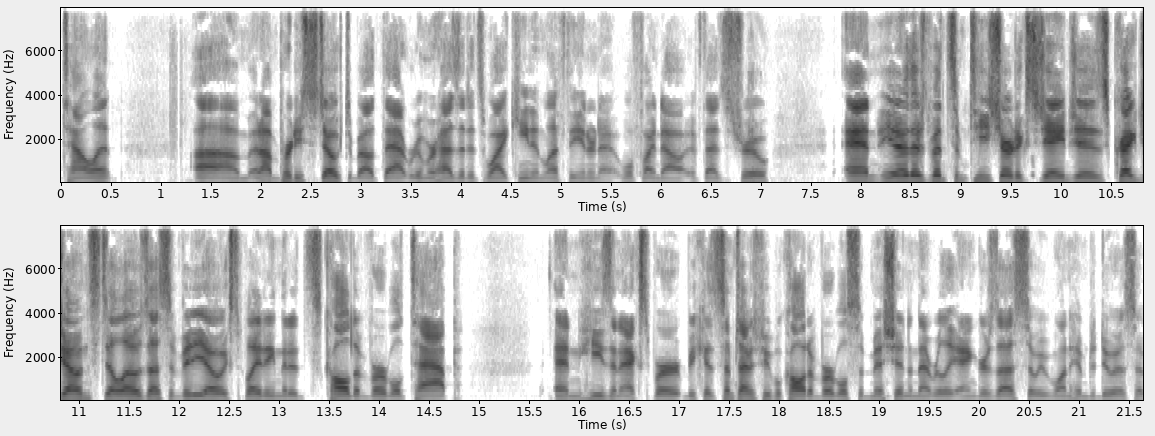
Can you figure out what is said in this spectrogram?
talent. Um, and I'm pretty stoked about that. Rumor has it it's why Keenan left the internet. We'll find out if that's true. And you know, there's been some T-shirt exchanges. Craig Jones still owes us a video explaining that it's called a verbal tap and he's an expert because sometimes people call it a verbal submission and that really angers us so we want him to do us a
